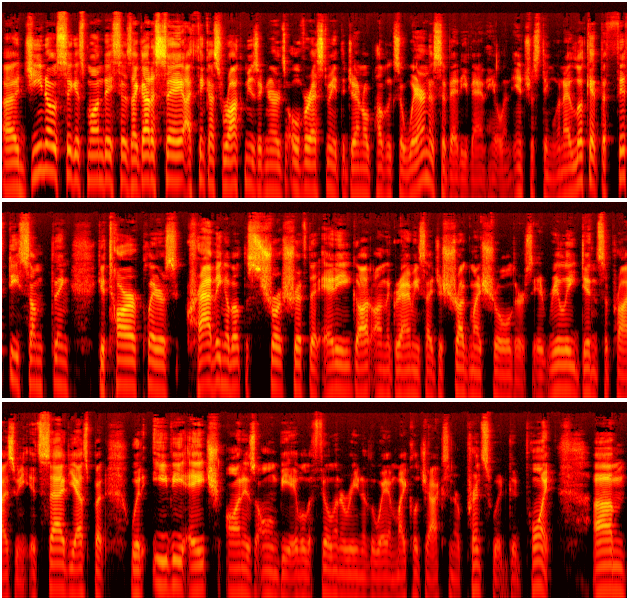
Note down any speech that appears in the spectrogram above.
Uh, Gino Sigismondi says, I gotta say, I think us rock music nerds overestimate the general public's awareness of Eddie Van Halen. Interesting. When I look at the 50 something guitar players crabbing about the short shrift that Eddie got on the Grammys, I just shrug my shoulders. It really didn't surprise me. It's sad, yes, but would EVH on his own be able to fill an arena the way a Michael Jackson or Prince would? Good point. Um,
